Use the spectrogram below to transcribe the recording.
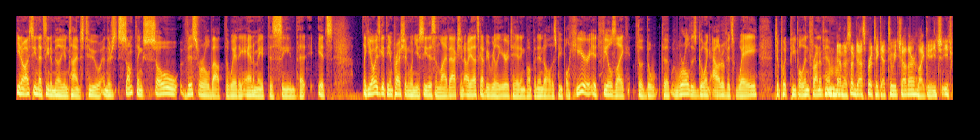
you know I've seen that scene a million times too. And there's something so visceral about the way they animate this scene that it's like you always get the impression when you see this in live action, oh yeah, that's got to be really irritating bumping into all these people. Here, it feels like the, the the world is going out of its way to put people in front of him. And they're so desperate to get to each other. Like each each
